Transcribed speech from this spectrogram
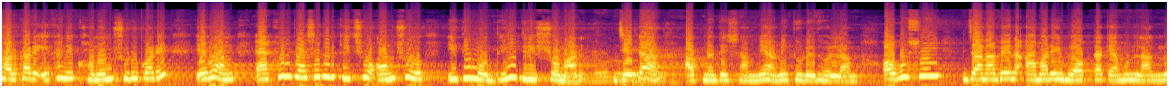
সরকার এখানে খনন শুরু করে এবং এখন প্রাসাদের কিছু অংশ ইতিমধ্যেই দৃশ্যমান, যেটা আপনাদের সামনে আমি তুলে ধরলাম। অবশ্যই জানাবেন আমার এই ব্লগটা কেমন লাগল।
